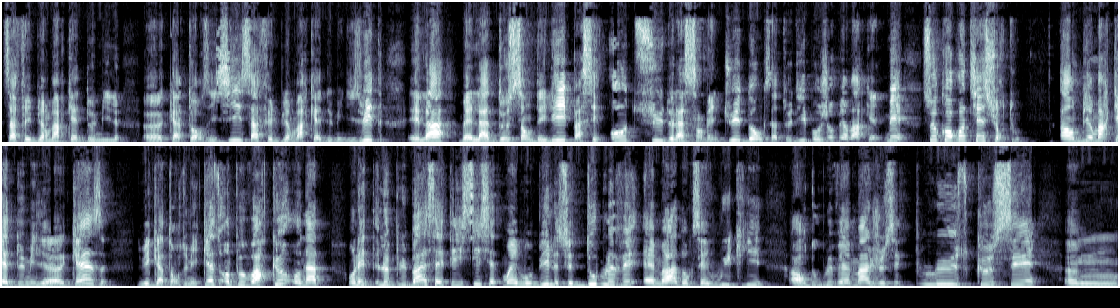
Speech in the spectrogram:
Ça fait beer market 2014 ici, ça fait le beer market 2018. Et là, ben, la 200 daily passait au-dessus de la 128, donc ça te dit bonjour beer market. Mais ce qu'on retient surtout, en beer market 2015, 2014-2015, on peut voir que on a, on est, le plus bas, ça a été ici, cette moyenne mobile, ce WMA, donc c'est weekly. Alors WMA, je sais plus que c'est. Euh,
